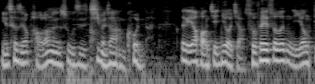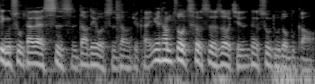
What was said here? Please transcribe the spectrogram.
你的车子要跑到那个数字，基本上很困难。那个要黄金右脚，除非说你用定速大概四十到六十这样去看，因为他们做测试的时候，其实那个速度都不高。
